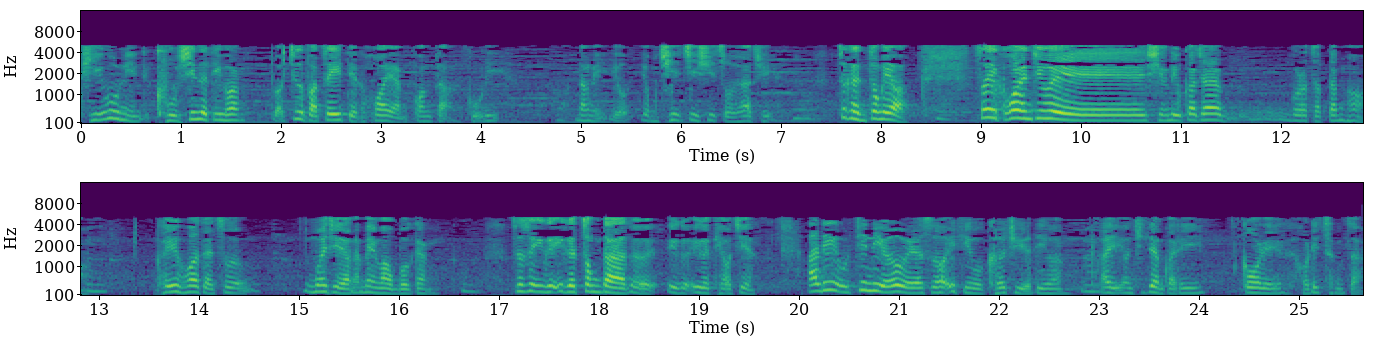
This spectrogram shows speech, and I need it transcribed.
体悟你苦心的地方。就是把这一点发扬光大，鼓励，让你有勇气继续走下去，这个很重要。所以国人就会成立国家五六十档哈，可以发展出每一个人的面貌不同。这是一个一个重大的一个一个条件。啊，你有尽力而为的时候，一定有可取的地方。啊，用这样管理鼓励，和你成长。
